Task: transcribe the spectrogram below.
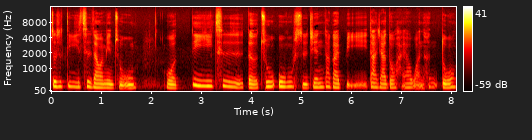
这是第一次在外面租屋。我第一次的租屋时间大概比大家都还要晚很多。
